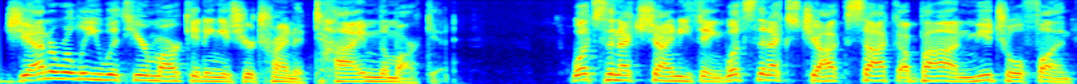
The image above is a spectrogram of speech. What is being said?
generally with your marketing is you're trying to time the market. What's the next shiny thing? What's the next stock, a bond, mutual fund,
